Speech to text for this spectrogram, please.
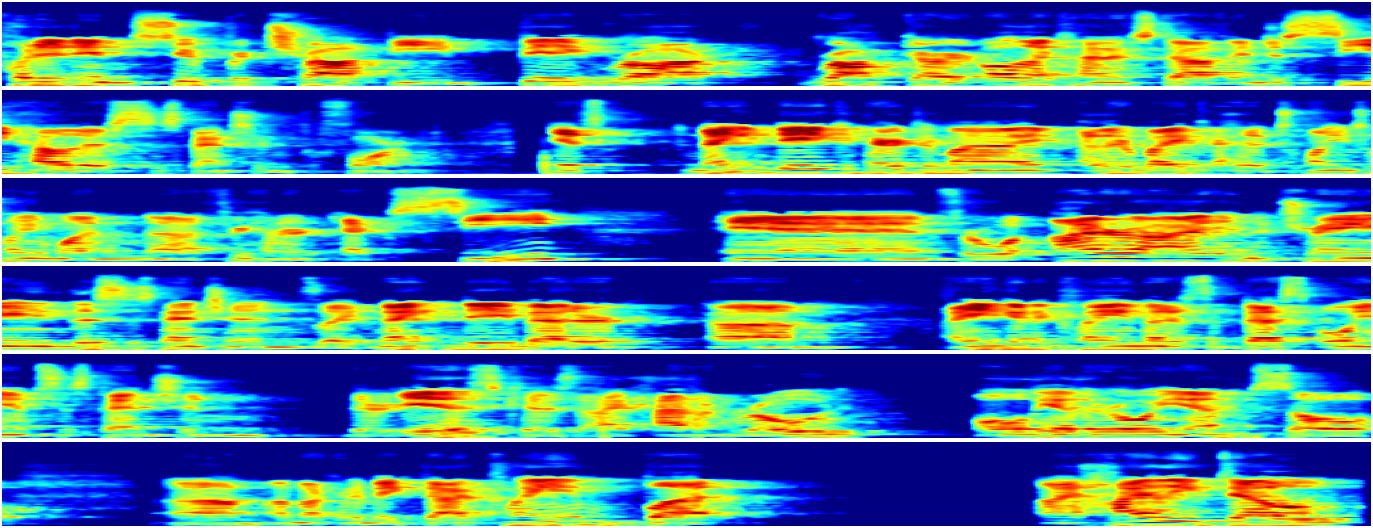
put it in super choppy, big rock, rock garden, all that kind of stuff, and just see how this suspension performed. It's night and day compared to my other bike. I had a 2021 uh, 300XC and for what I ride in the train, this suspension's like night and day better. Um, I ain't gonna claim that it's the best OEM suspension there is because I haven't rode all the other OEMs, so um, I'm not gonna make that claim, but I highly doubt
